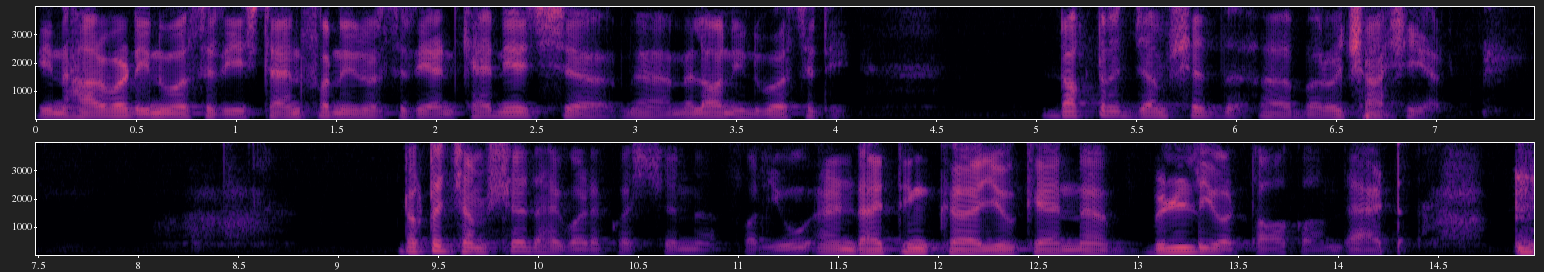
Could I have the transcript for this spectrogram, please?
in Harvard University, Stanford University and Carnegie uh, Mellon University. Dr. Jamshed uh, Bharucha here. Dr. Jamshed, I got a question for you and I think uh, you can uh, build your talk on that.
